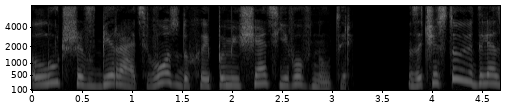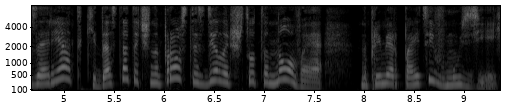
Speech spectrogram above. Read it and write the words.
лучше вбирать воздух и помещать его внутрь. Зачастую для зарядки достаточно просто сделать что-то новое, например, пойти в музей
